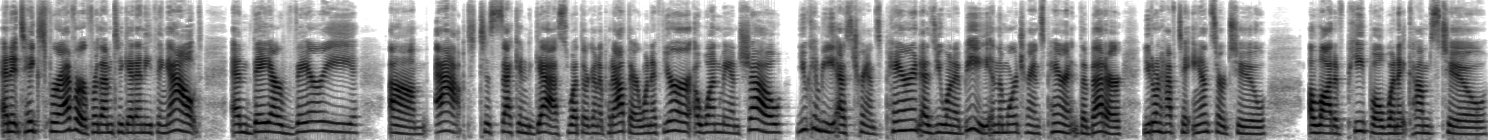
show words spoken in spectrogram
and it takes forever for them to get anything out and they are very um, apt to second guess what they're going to put out there. When if you're a one man show, you can be as transparent as you want to be. And the more transparent, the better. You don't have to answer to a lot of people when it comes to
